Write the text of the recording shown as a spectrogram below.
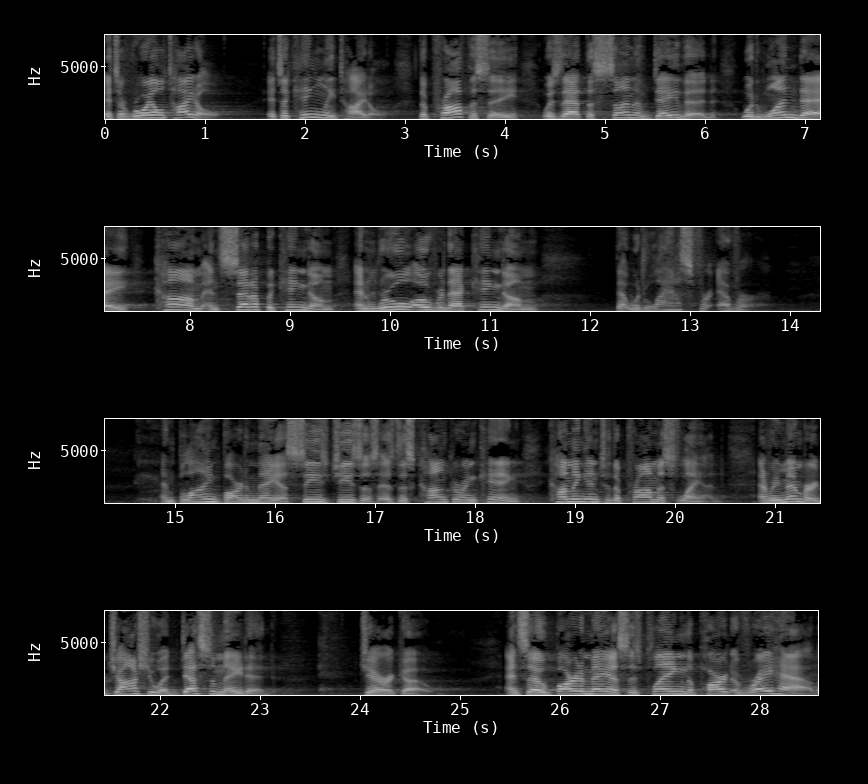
it's a royal title, it's a kingly title. The prophecy was that the son of David would one day come and set up a kingdom and rule over that kingdom that would last forever. And blind Bartimaeus sees Jesus as this conquering king coming into the promised land. And remember, Joshua decimated Jericho. And so Bartimaeus is playing the part of Rahab,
